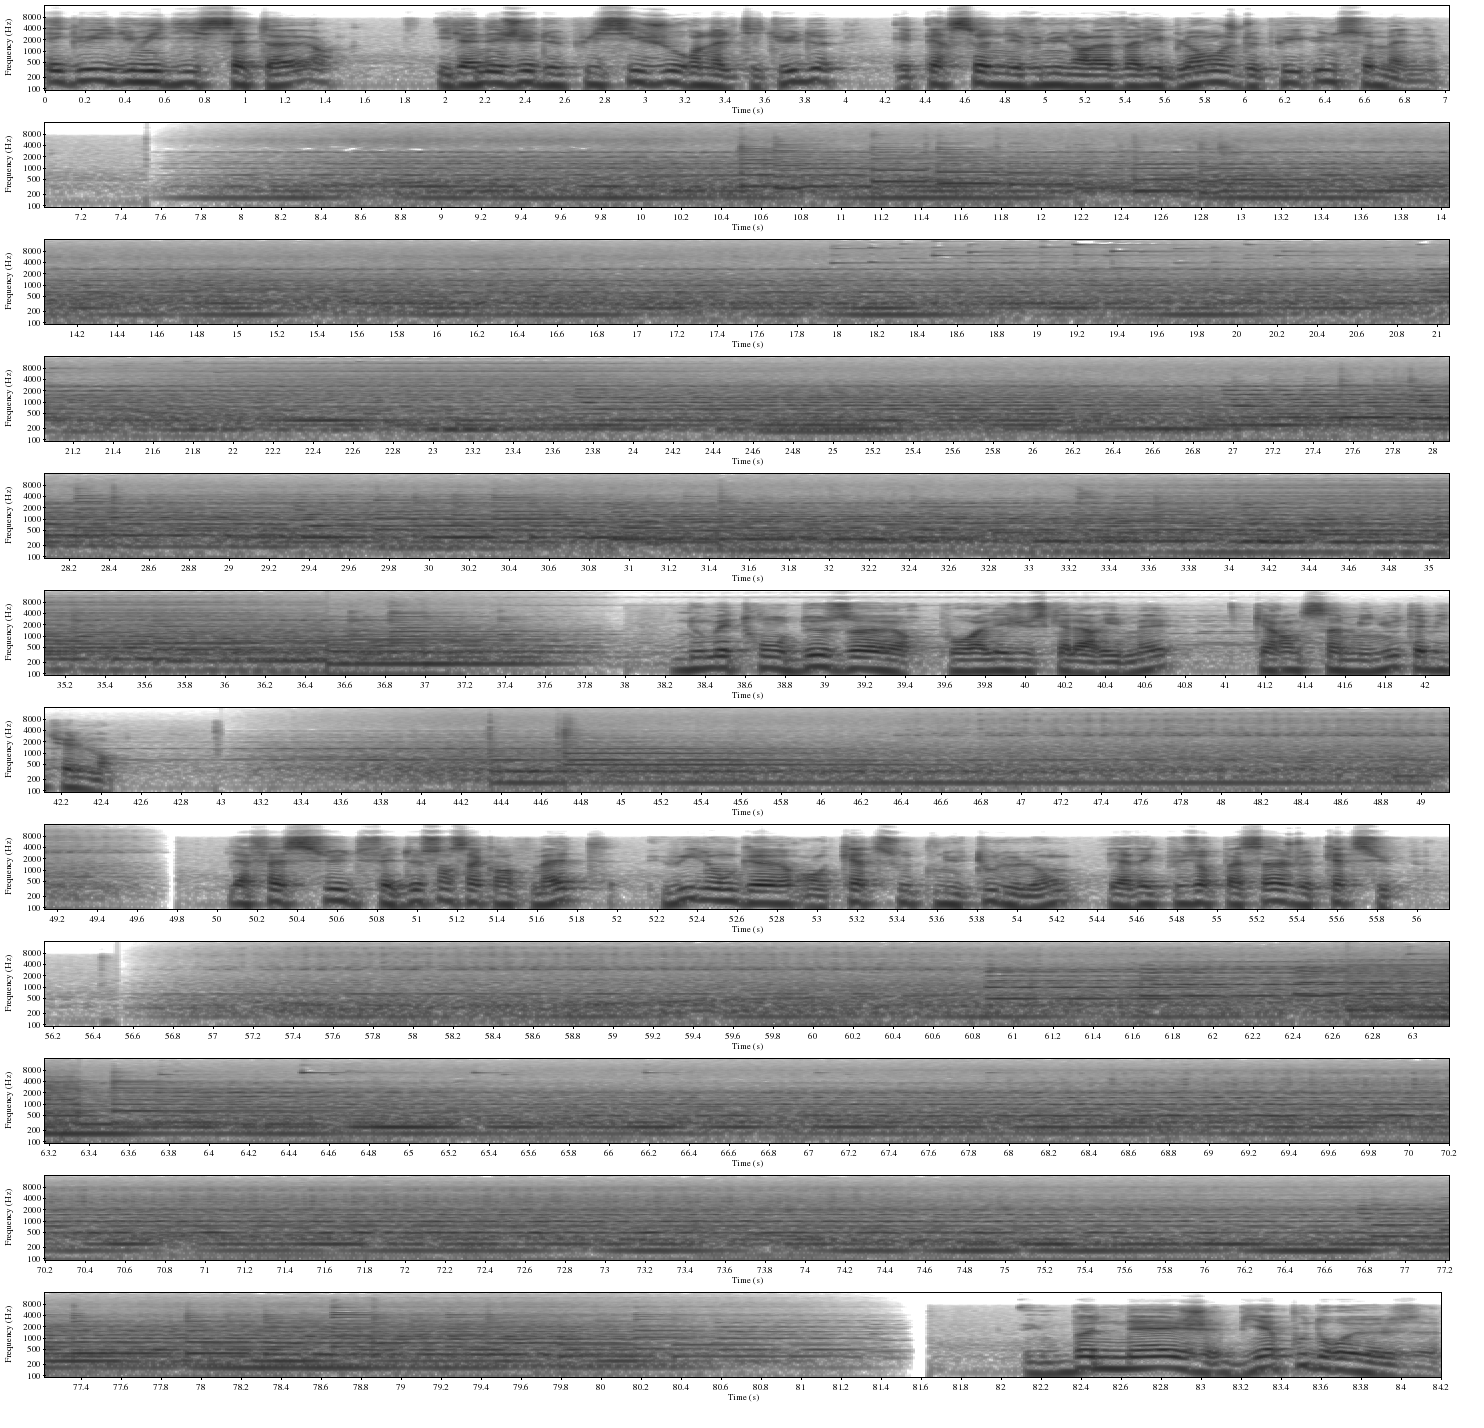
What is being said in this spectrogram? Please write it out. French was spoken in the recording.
Aiguille du Midi 7 heures. Il a neigé depuis 6 jours en altitude et personne n'est venu dans la vallée blanche depuis une semaine. Mettrons 2 heures pour aller jusqu'à la Rimée, 45 minutes habituellement. La face sud fait 250 mètres, 8 longueurs en 4 soutenues tout le long et avec plusieurs passages de 4 sup. Une bonne neige bien poudreuse.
